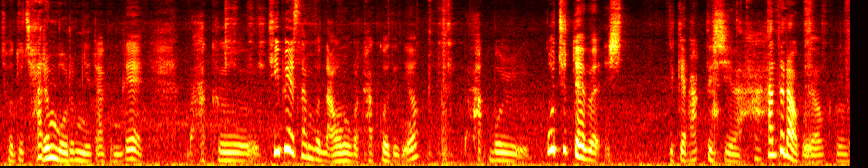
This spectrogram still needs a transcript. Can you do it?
저도 잘은 모릅니다. 근데 막 그 TV에서 한번 나오는 걸 봤거든요. 막 뭘 고추대 이렇게 박듯이 하- 하더라고요. 그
